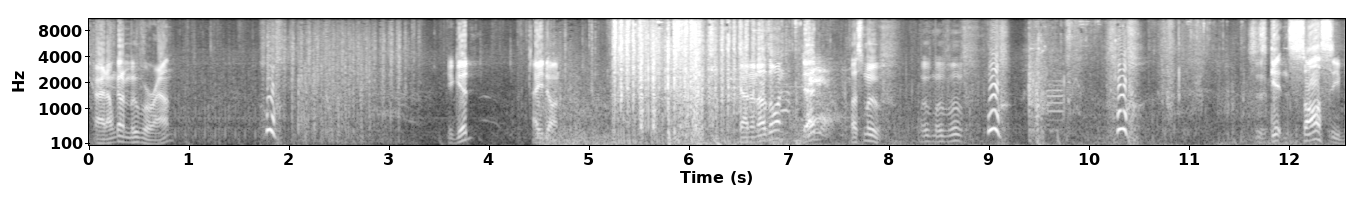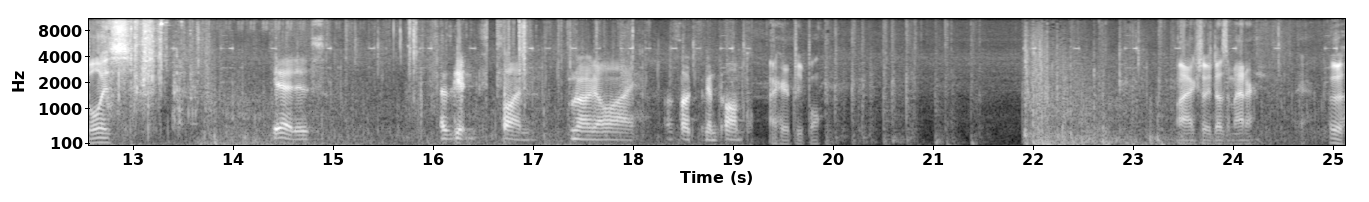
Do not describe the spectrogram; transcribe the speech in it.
Alright, I'm gonna move around. Whew. You good? How you doing? Got another one? Dead? Let's move. Move, move, move. Whew. Whew. This is getting saucy, boys. yeah, it is. That's getting fun. I'm not gonna lie. I'm fucking pumped. I hear people. Well, actually, it doesn't matter. Ugh.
